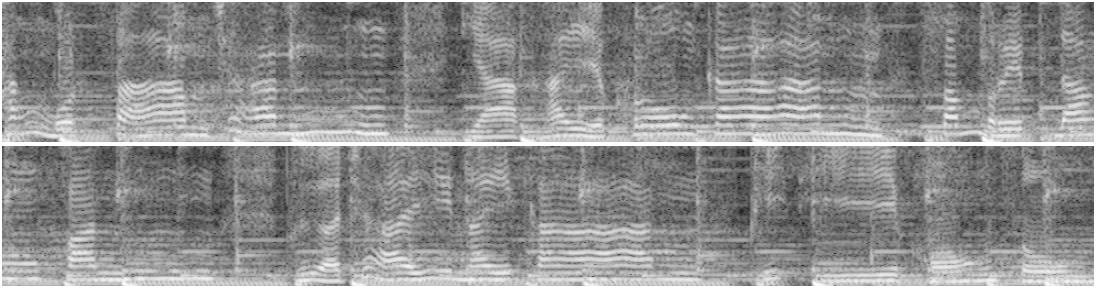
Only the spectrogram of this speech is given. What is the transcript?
ทั้งหมดสามชั้น อยากให้โครงการสำเร็จดังฝัน เพื่อใช้ในการพิธีของสงฆ์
